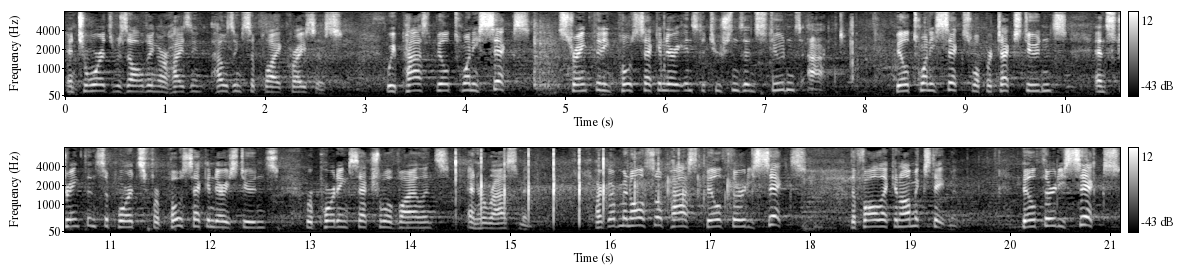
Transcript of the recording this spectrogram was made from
and towards resolving our housing supply crisis. We passed Bill 26, Strengthening Post-Secondary Institutions and Students Act. Bill 26 will protect students and strengthen supports for post-secondary students reporting sexual violence and harassment. Our government also passed Bill 36, the Fall Economic Statement. Bill 36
